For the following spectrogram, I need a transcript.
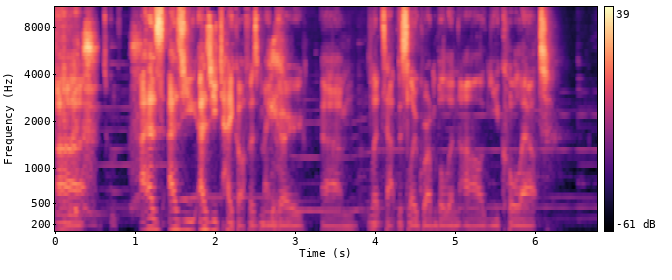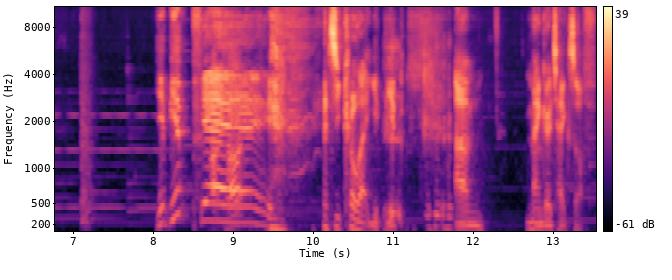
Uh, As as you as you take off, as Mango um, lets out this low grumble and Aal, you call out, Yep, yep. "Yay!" as you call out, "Yip yip." Um, Mango takes off.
